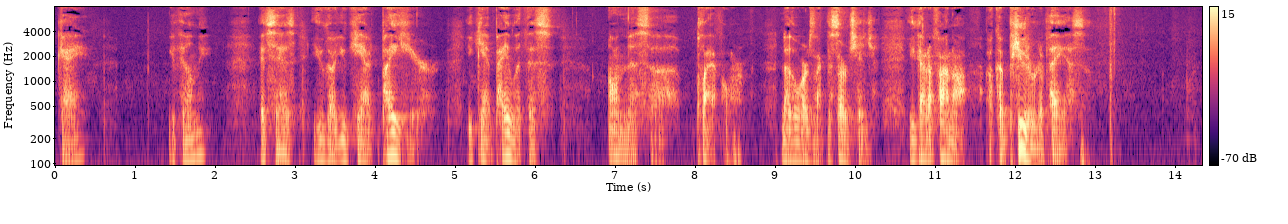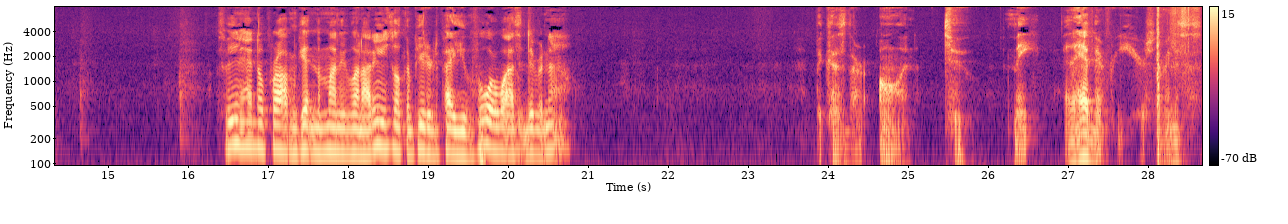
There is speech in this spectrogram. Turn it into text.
Okay? You feel me? It says you go you can't pay here. You can't pay with this on this uh, platform. In other words, like the search engine. You got to find a, a computer to pay us. So you have no problem getting the money when I didn't use no computer to pay you before. Why is it different now? Because they're on to me. And they have been for years. I mean, this has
